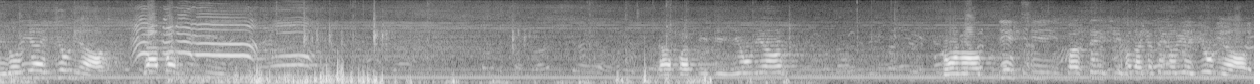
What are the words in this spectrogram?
Categoria junior, già partiti. Già partiti junior. Sono 10 partecipi per la categoria junior.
